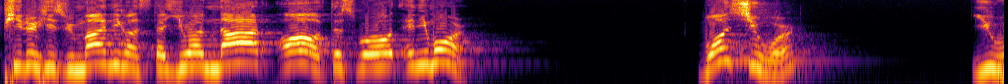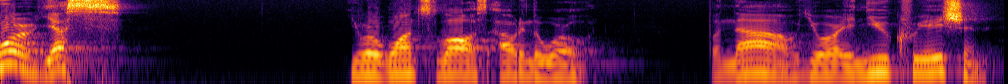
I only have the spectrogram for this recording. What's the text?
Peter, he's reminding us that you are not of this world anymore. Once you were, you were, yes. You were once lost out in the world, but now you are a new creation.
